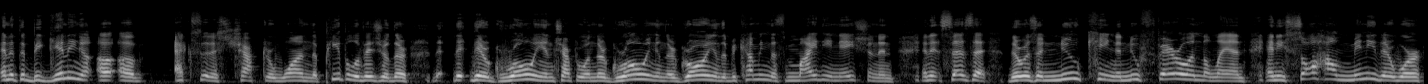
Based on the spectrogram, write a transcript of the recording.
and at the beginning of, of Exodus chapter 1, the people of Israel, they're, they're growing in chapter 1. They're growing and they're growing and they're becoming this mighty nation. And, and it says that there was a new king, a new Pharaoh in the land, and he saw how many there were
